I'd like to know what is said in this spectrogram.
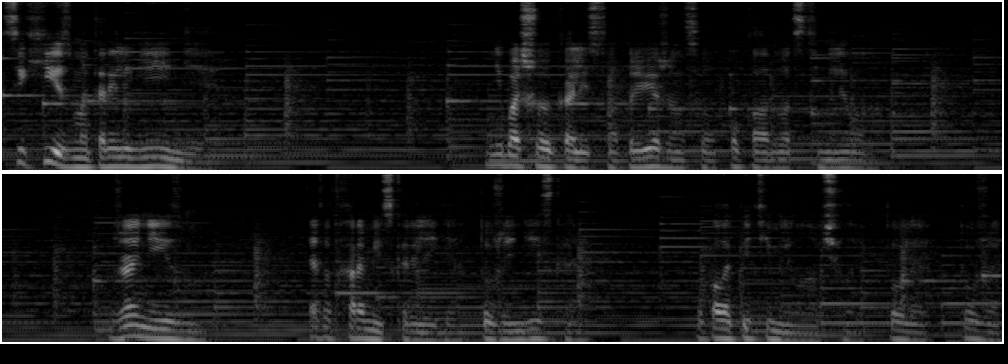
Сикхизм – это религия Индии. Небольшое количество приверженцев, около 20 миллионов. Джайнизм это харамитская религия, тоже индийская. Около 5 миллионов человек, то ли тоже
